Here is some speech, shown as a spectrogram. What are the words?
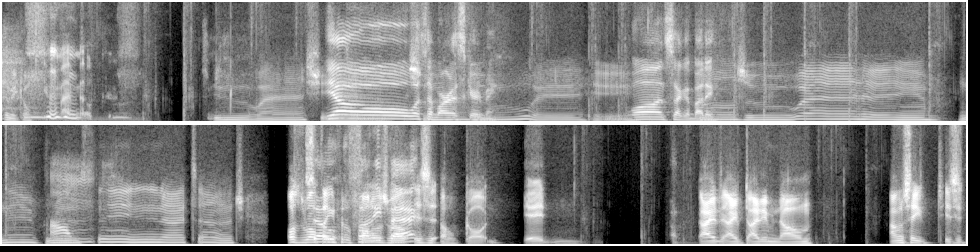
There we go. Give me my milk. Do I should Yo, what's up, Art? That scared me. Away, One second, buddy. miles away, Um, I touch. Also, well, So, thank you for the follow as well. fact- Is it? Oh God, it. I, I, I didn't even know him. I'm gonna say, is it?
